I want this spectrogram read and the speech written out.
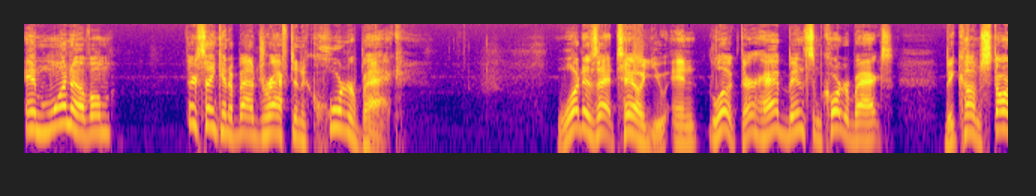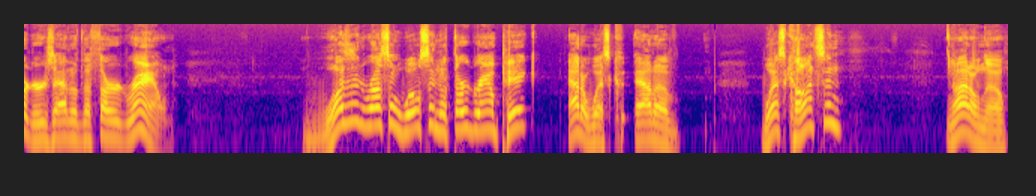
and one of them, they're thinking about drafting a quarterback. What does that tell you? And look, there have been some quarterbacks become starters out of the third round. Wasn't Russell Wilson a third round pick out of West out of Wisconsin? I don't know.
